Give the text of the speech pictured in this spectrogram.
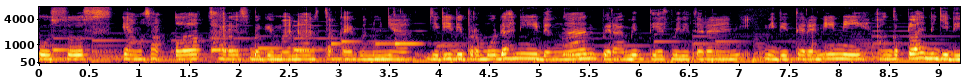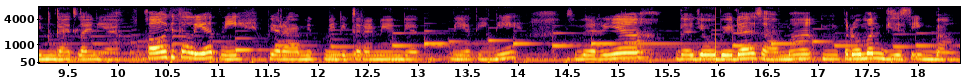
khusus yang saklek harus bagaimana terkait menunya. Jadi dipermudah nih dengan piramid diet Mediterranean Mediterranean ini. Anggaplah ini jadiin guideline ya. Kalau kita lihat nih piramid Mediterranean diet diet ini sebenarnya gak jauh beda sama hmm, pedoman gizi seimbang.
